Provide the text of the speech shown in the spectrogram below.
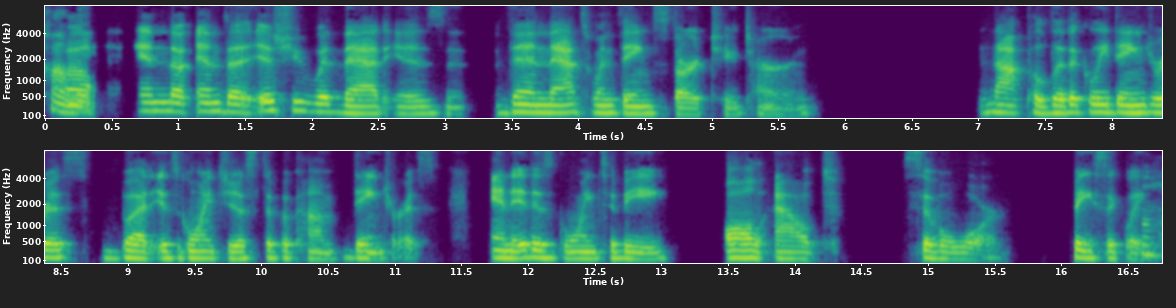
coming. Well, and the and the issue with that is then that's when things start to turn not politically dangerous, but it's going to just to become dangerous. And it is going to be all out civil war, basically. Mm-hmm.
